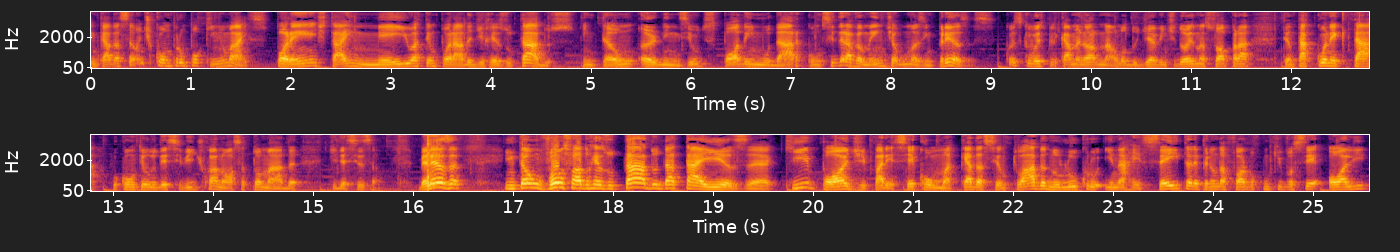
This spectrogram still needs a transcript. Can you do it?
em cada ação, a gente compra um pouquinho mais. Porém, a gente está em meio à temporada de resultados, então earnings yields podem mudar consideravelmente algumas empresas. Coisa que eu vou explicar melhor na aula do dia 22, mas só para tentar conectar o conteúdo desse vídeo com a nossa tomada de decisão. Beleza? Então vamos falar do resultado da Taesa, que pode parecer com uma queda acentuada no lucro e na receita, dependendo da forma com que você olhe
